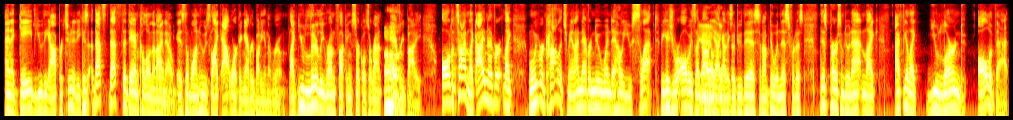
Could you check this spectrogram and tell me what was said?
and it gave you the opportunity because that's that's the Dan Colon that I know is the one who's like outworking everybody in the room. Like you literally run fucking circles around Oh. everybody all the time. Like I never like when we were in college, man. I never knew when the hell you slept because you were always like, Yeah, oh yeah, I got to go do this, and I'm doing this for this this person, I'm doing that, and like I feel like you learned all of that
